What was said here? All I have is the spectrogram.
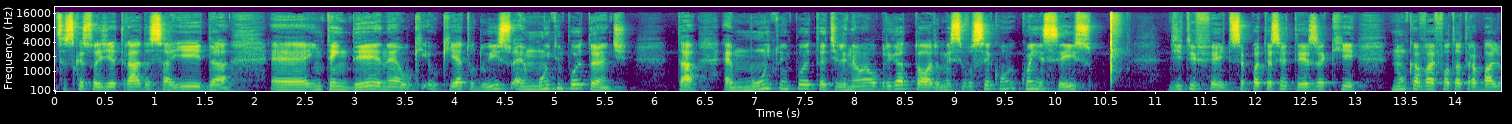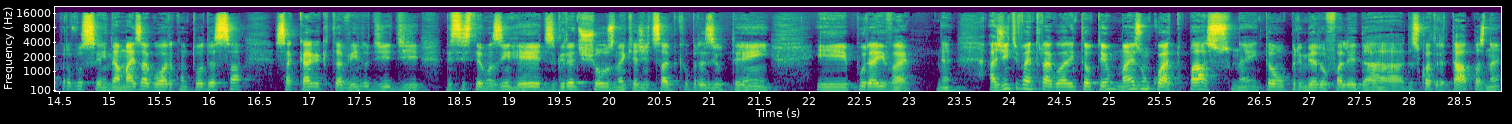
essas questões de entrada, saída, é, entender né, o, que, o que é tudo isso é muito importante. Tá? É muito importante, ele não é obrigatório, mas se você conhecer isso, Dito e feito, você pode ter certeza que nunca vai faltar trabalho para você, ainda mais agora com toda essa, essa carga que está vindo de, de, de, sistemas em redes, grandes shows né, que a gente sabe que o Brasil tem e por aí vai. Né? A gente vai entrar agora, então, tem mais um quarto passo. Né? Então, o primeiro eu falei da, das quatro etapas, né?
